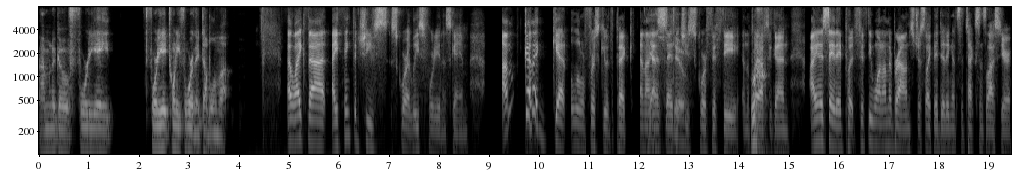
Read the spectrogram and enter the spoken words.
I'm gonna go 48, 48 24. They double them up. I like that. I think the Chiefs score at least 40 in this game. I'm gonna get a little frisky with the pick, and I'm gonna say the do. Chiefs score 50 in the Oof. playoffs again. I'm gonna say they put 51 on the Browns, just like they did against the Texans last year.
